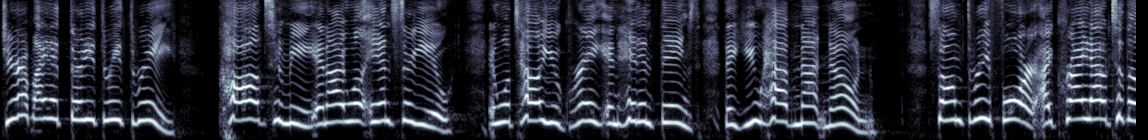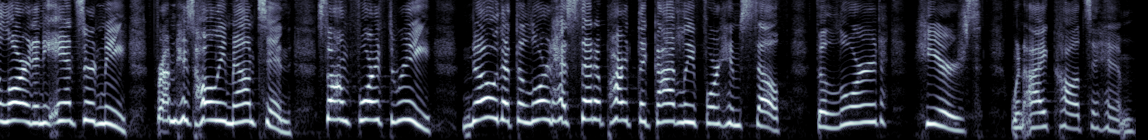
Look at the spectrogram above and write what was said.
Jeremiah 33 3 Call to me, and I will answer you, and will tell you great and hidden things that you have not known. Psalm 3 4, I cried out to the Lord and he answered me from his holy mountain. Psalm 4 3, know that the Lord has set apart the godly for himself. The Lord hears when I call to him.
